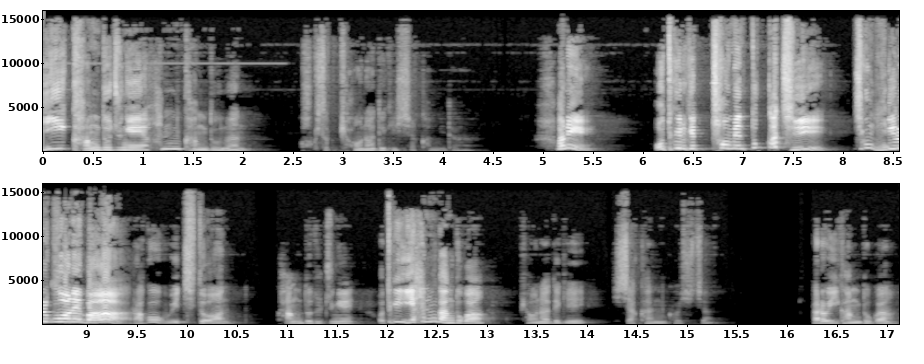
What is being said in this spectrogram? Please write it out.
이 강도 중에 한 강도는 거기서 변화되기 시작합니다. 아니 어떻게 이렇게 처음엔 똑같이 지금 우리를 구원해봐! 라고 외치던 강도들 중에 어떻게 이 한 강도가 변화되기 시작한 것이죠? 바로 이 강도가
